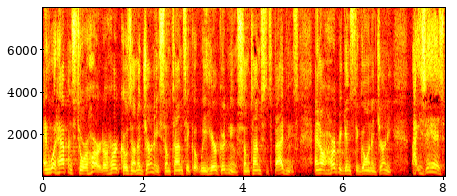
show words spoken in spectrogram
And what happens to our heart? Our heart goes on a journey. Sometimes go, we hear good news, sometimes it's bad news. And our heart begins to go on a journey. Isaiah is,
